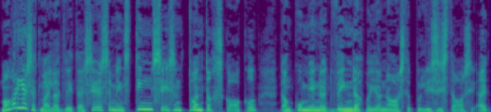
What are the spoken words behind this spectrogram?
Marius het my laat weet, hy sê as 'n mens 1026 skakel, dan kom jy noodwendig by jou naaste polisiestasie uit.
